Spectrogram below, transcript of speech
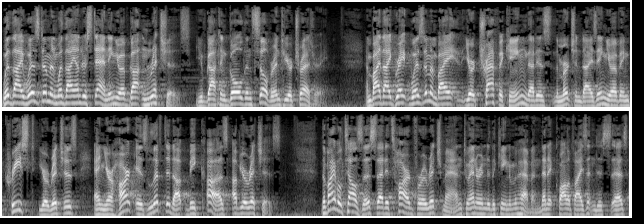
With thy wisdom and with thy understanding you have gotten riches. You've gotten gold and silver into your treasury. And by thy great wisdom and by your trafficking, that is the merchandising, you have increased your riches and your heart is lifted up because of your riches. The Bible tells us that it's hard for a rich man to enter into the kingdom of heaven. Then it qualifies it and it says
